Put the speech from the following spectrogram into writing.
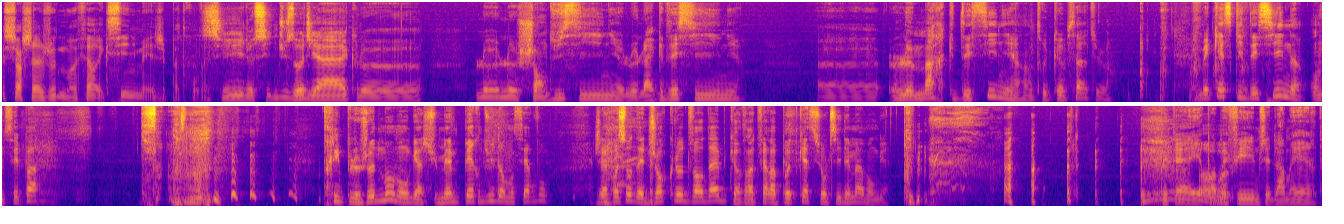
Je cherchais un jeu de mots à faire avec signe, mais j'ai pas trouvé. Si, le signe du zodiaque, le, le, le chant du cygne, le lac des cygnes, euh, le marque des cygnes, un truc comme ça, tu vois. Mais qu'est-ce qui dessine? On ne sait pas. Triple jeu de mots, mon gars. Je suis même perdu dans mon cerveau. J'ai l'impression d'être Jean-Claude Van Damme qui est en train de faire un podcast sur le cinéma, mon gars. Putain, y a Oh, pas bah. mes films, c'est de la merde.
